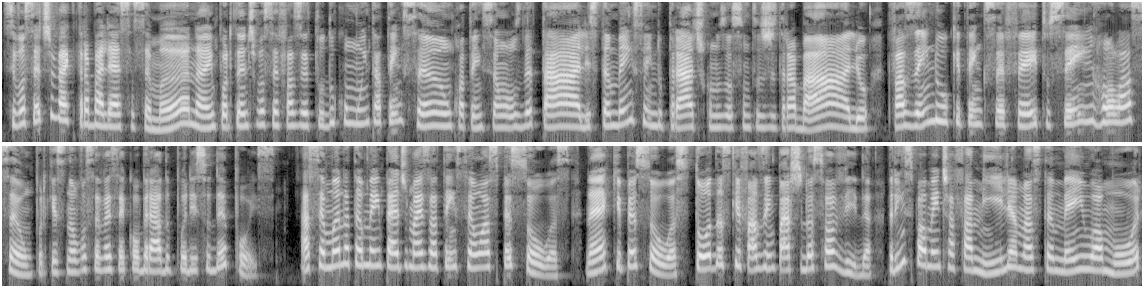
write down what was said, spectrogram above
Se você tiver que trabalhar essa semana, é importante você fazer tudo com muita atenção, com atenção aos detalhes, também sendo prático nos assuntos de trabalho, fazendo o que tem que ser feito sem enrolação, porque senão você vai ser cobrado por isso depois. A semana também pede mais atenção às pessoas, né? Que pessoas? Todas que fazem parte da sua vida, principalmente a família, mas também o amor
